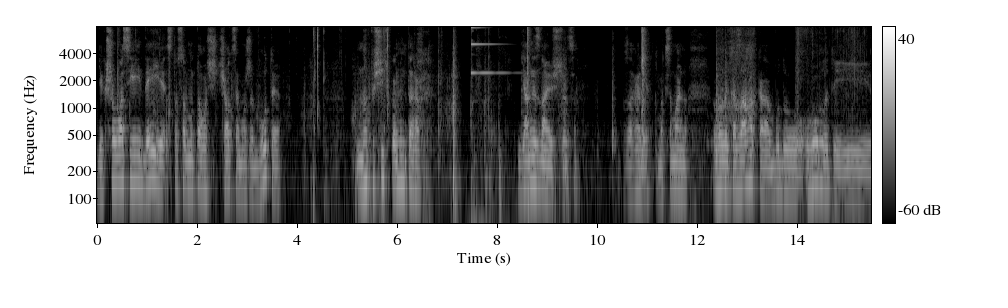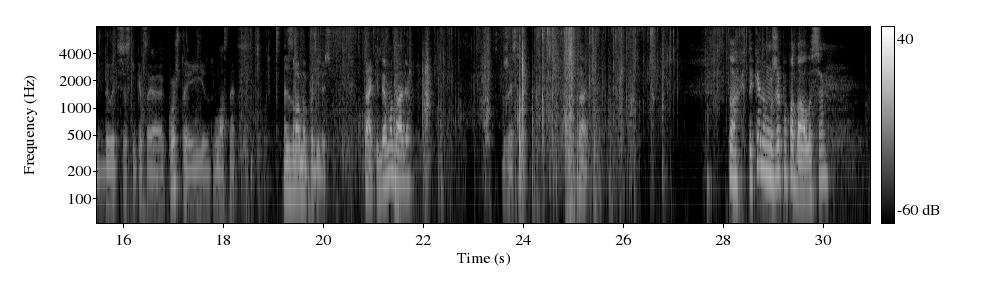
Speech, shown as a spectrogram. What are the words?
Якщо у вас є ідеї стосовно того, що це може бути, напишіть в коментарях. Я не знаю, що це. Взагалі, максимально велика загадка. Буду гуглити і дивитися, скільки це коштує, і, власне, з вами поділюсь. Так, ідемо далі. Жесть. Так. Так, таке нам вже попадалося.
